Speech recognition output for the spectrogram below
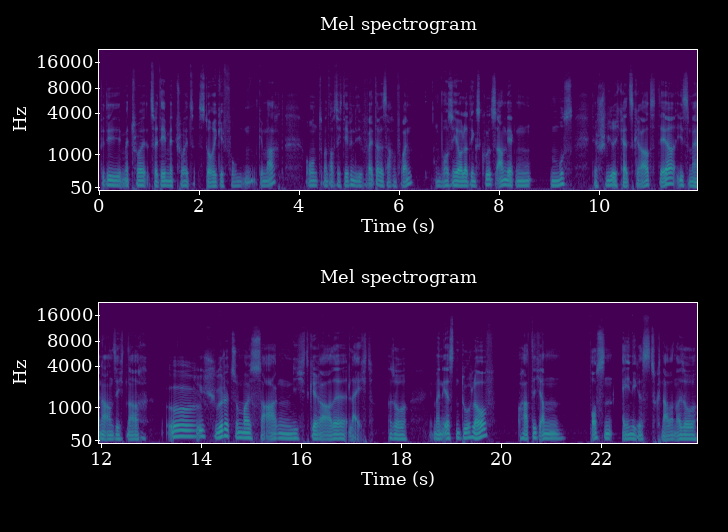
für die Metroid, 2D Metroid Story gefunden, gemacht und man darf sich definitiv weitere Sachen freuen. Was ich allerdings kurz anmerken muss, der Schwierigkeitsgrad, der ist meiner Ansicht nach, äh, ich würde jetzt mal sagen, nicht gerade leicht. Also in meinem ersten Durchlauf hatte ich an Bossen einiges zu knabbern. Also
